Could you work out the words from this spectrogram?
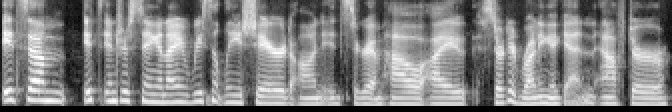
It's um it's interesting and I recently shared on Instagram how I started running again after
